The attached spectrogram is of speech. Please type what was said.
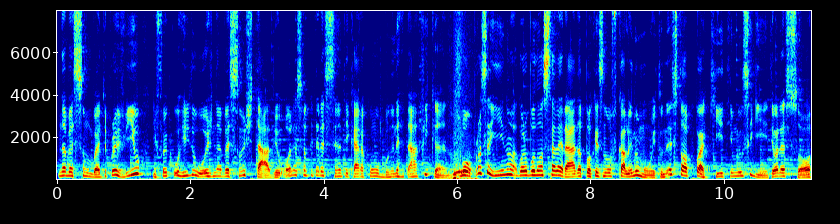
na versão beta preview e foi corrigido hoje na versão estável. Olha só que interessante, cara, como o banner tava ficando. Bom, prosseguindo, agora eu vou dar uma acelerada porque senão eu vou ficar lendo muito. Nesse tópico aqui temos o seguinte, olha só,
